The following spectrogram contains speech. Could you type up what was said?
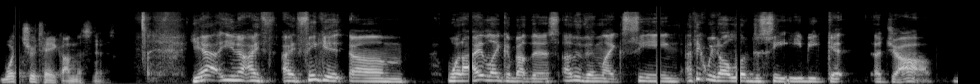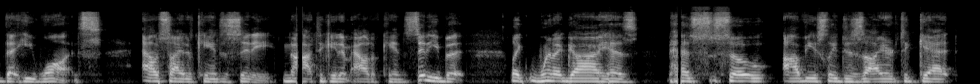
what's your take on this news? Yeah, you know, I th- I think it. Um, what I like about this, other than like seeing, I think we'd all love to see EB get a job that he wants outside of Kansas City. Not to get him out of Kansas City, but like when a guy has has so obviously desired to get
